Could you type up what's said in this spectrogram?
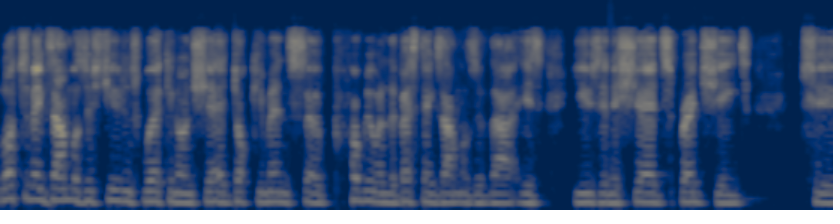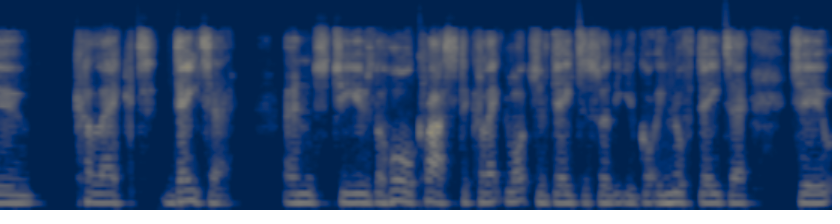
Lots of examples of students working on shared documents. So probably one of the best examples of that is using a shared spreadsheet to collect data and to use the whole class to collect lots of data so that you've got enough data to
